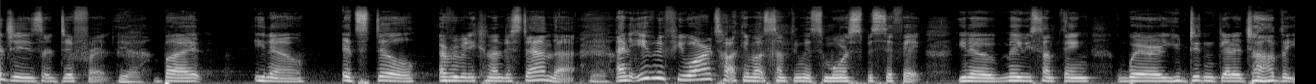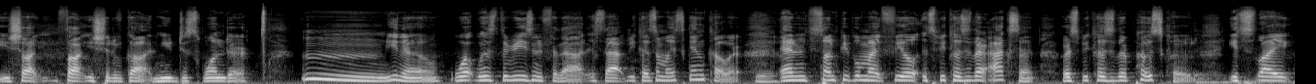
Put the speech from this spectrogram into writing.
edges are different Yeah. but you know it's still everybody can understand that Yeah. and even if you are talking about something that's more specific you know maybe something where you didn't get a job that you shot, thought you should have gotten you just wonder hmm you know what was the reason for that? Is that because of my skin color? Yeah. and some people might feel it's because of their accent or it's because of their postcode. It's like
